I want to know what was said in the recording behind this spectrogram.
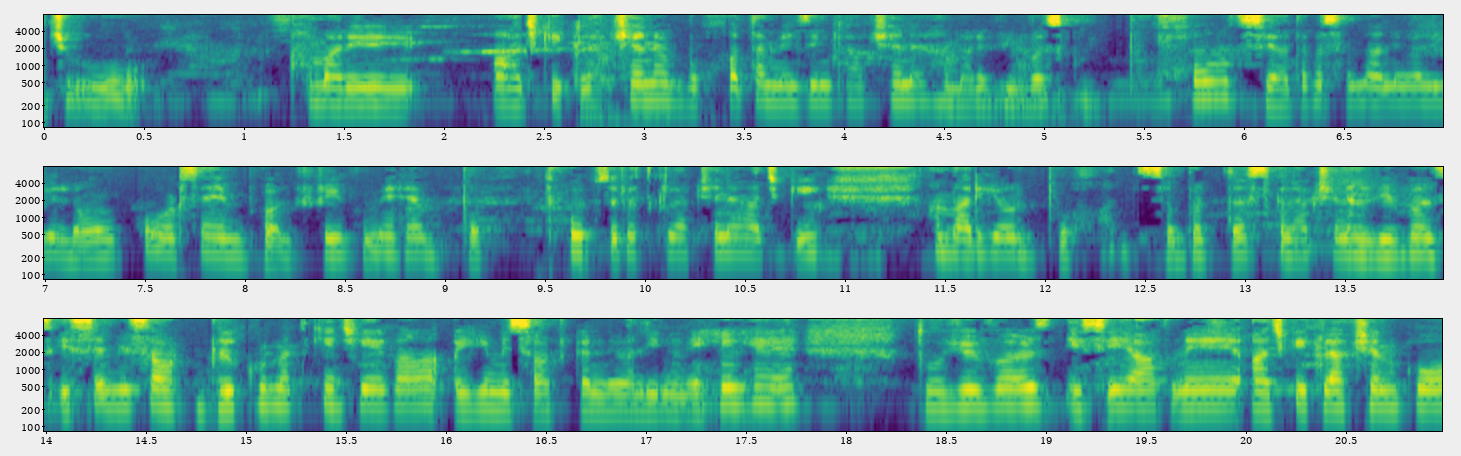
जो हमारे आज की कलेक्शन है, बहुत अमेजिंग कलेक्शन है। हमारे व्यूवर्स को बहुत ज़्यादा पसंद आने वाली है। लॉन्ग कोट्स हैं एम्ब्रॉयडरी में है, बहुत खूबसूरत कलेक्शन है आज की। हमारी और बहुत ज़बरदस्त कलेक्शन है। व्यूवर्स इसे मिस आउट बिल्कुल मत कीजिएगा। ये मिस आउट करने वाली नहीं है। तो व्यूवर्स इसे आपने आज की कलेक्शन को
